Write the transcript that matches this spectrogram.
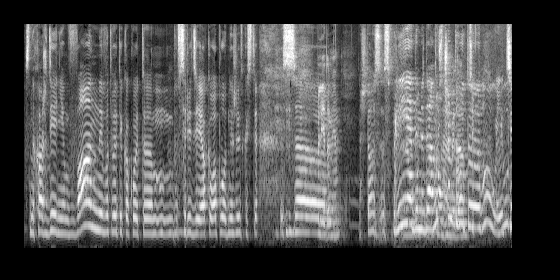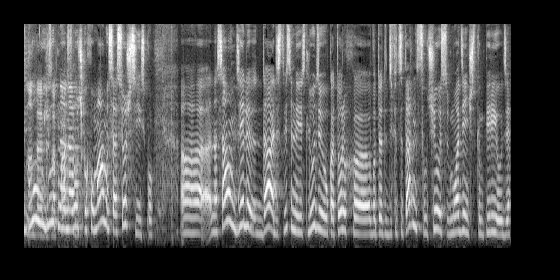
с нахождением в ванной, вот в этой какой-то среде околоплодной жидкости. С э, пледами. Что с, с пледами, да. Ну, с чем-то да. вот тепло, уютно, тепло, да, уютно на ручках у мамы сосешь сиську. А, на самом деле, да, действительно есть люди, у которых а, вот эта дефицитарность случилась в младенческом периоде.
